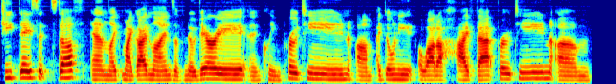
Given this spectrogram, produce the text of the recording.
cheat day stuff and like my guidelines of no dairy and clean protein, um, I don't eat a lot of high fat protein. Um,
